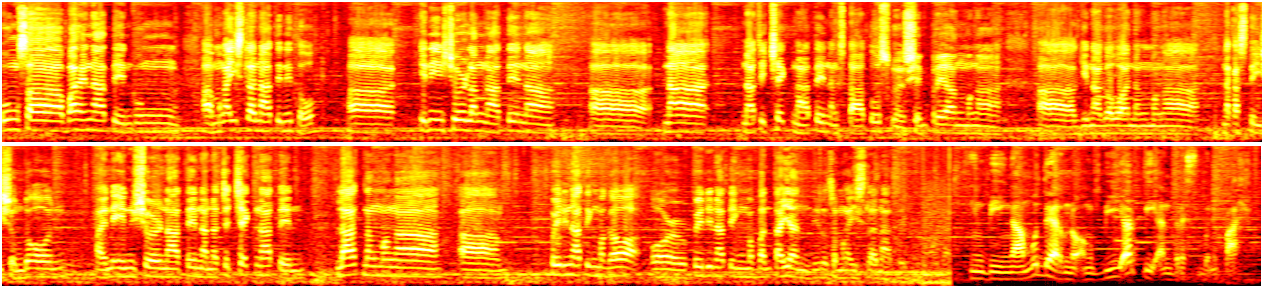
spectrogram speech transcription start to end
Kung sa bahay natin, kung uh, mga isla natin ito, uh, ini-ensure lang natin na uh, na nati-check natin ang status. Siyempre ang mga uh, ginagawa ng mga naka-station doon, ay ini-ensure natin na nati-check natin lahat ng mga uh, pwede nating magawa or pwede nating mabantayan dito sa mga isla natin. Hindi nga moderno ang BRP Andres Bonifacio,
